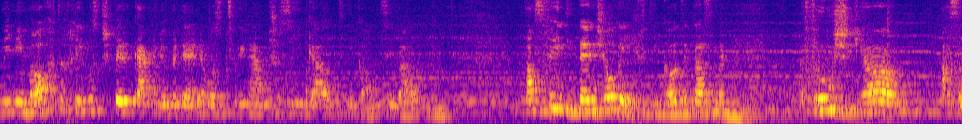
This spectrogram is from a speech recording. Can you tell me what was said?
Meine Macht ein bisschen ausgespielt gegenüber denen, die das Gefühl haben, für sie gelten die ganze Welt nicht. Das finde ich dann schon wichtig, oder? dass man Frust, ja, also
